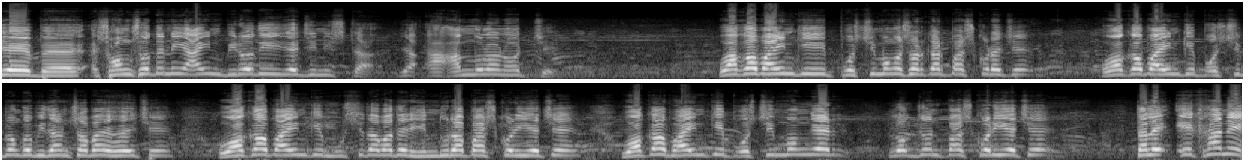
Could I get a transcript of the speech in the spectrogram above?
যে সংশোধনী আইন বিরোধী যে জিনিসটা, যে আন্দোলন হচ্ছে ওয়াকফ আইন কি পশ্চিমবঙ্গ সরকার পাশ করেছে? ওয়াকফ আইন কি পশ্চিমবঙ্গ বিধানসভায় হয়েছে? ওয়াকফ আইন কি মুর্শিদাবাদের হিন্দুরা পাশ করিয়েছে? ওয়াকফ আইন কি পশ্চিমবঙ্গের লোকজন পাশ করিয়েছে? তাহলে এখানে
